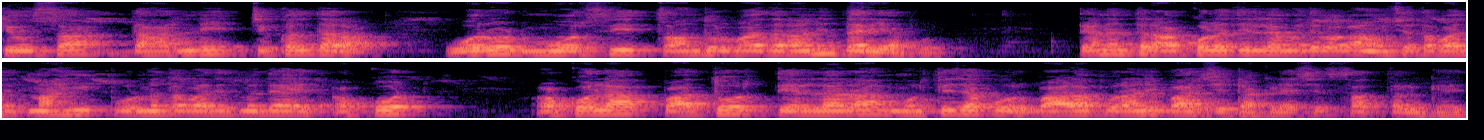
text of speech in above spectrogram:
तिवसा धारणी चिखलदरा वरोड मोर्सी चांदूर बाजार आणि दर्यापूर. त्यानंतर अकोला जिल्ह्यामध्ये बघा अंशता बाधित नाही पूर्णता बाधितमध्ये आहेत अकोट अकोला पातूर तेल्लारा मूर्तिजापूर बाळापूर आणि बार्शी टाकडे असे सात तालुके आहेत.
